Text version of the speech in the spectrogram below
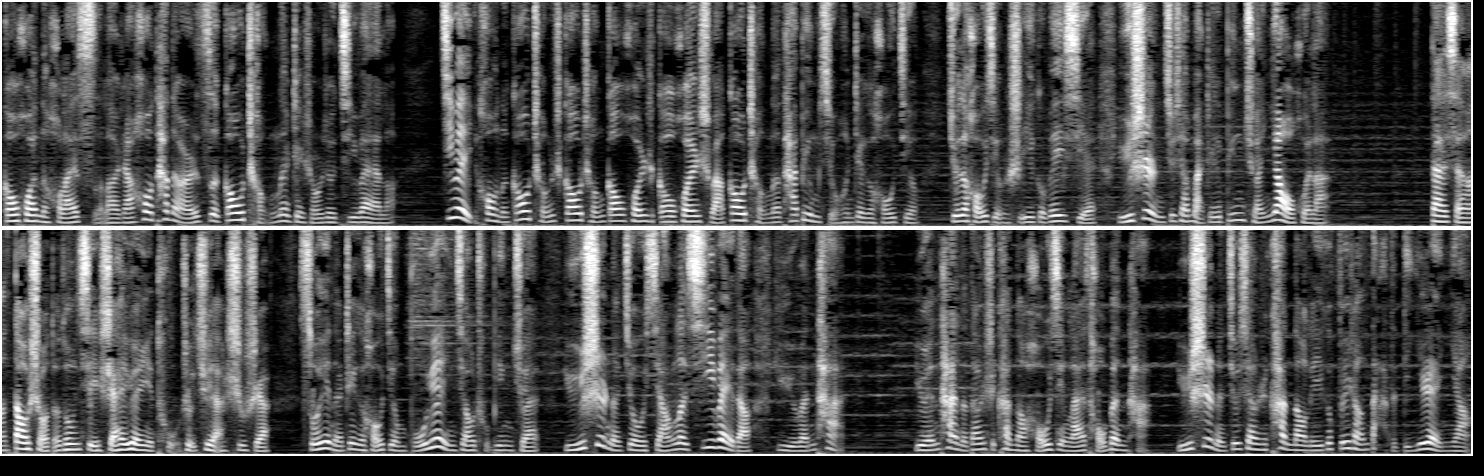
高欢呢后来死了，然后他的儿子高澄呢这时候就继位了。继位以后呢，高澄是高澄，高欢是高欢，是吧？高澄呢，他并不喜欢这个侯景，觉得侯景是一个威胁，于是呢就想把这个兵权要回来。大家想想到手的东西，谁还愿意吐出去啊？是不是？所以呢，这个侯景不愿意交出兵权，于是呢就降了西魏的宇文泰。宇文泰呢，当时看到侯景来投奔他，于是呢就像是看到了一个非常大的敌人一样，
